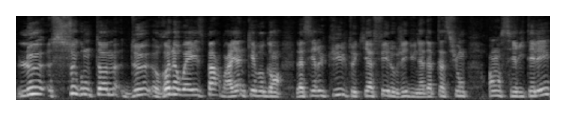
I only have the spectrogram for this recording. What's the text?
le second tome de Runaways par Brian Kevogan. La série culte qui a fait l'objet d'une adaptation en série télé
